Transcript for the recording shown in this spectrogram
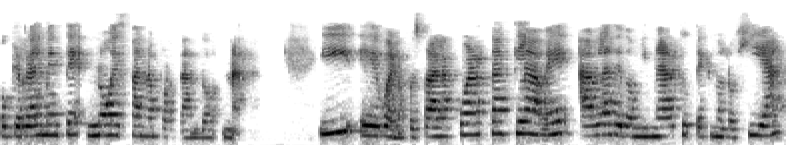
o que realmente no están aportando nada. Y eh, bueno, pues para la cuarta clave habla de dominar tu tecnología,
